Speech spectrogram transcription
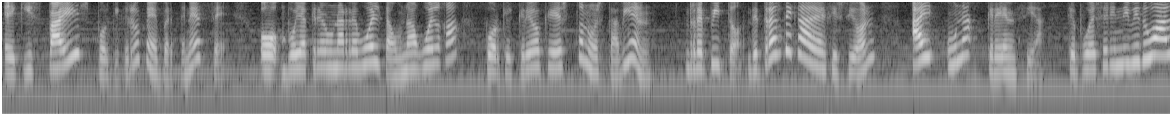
X país porque creo que me pertenece. O voy a crear una revuelta, una huelga porque creo que esto no está bien. Repito, detrás de cada decisión hay una creencia, que puede ser individual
